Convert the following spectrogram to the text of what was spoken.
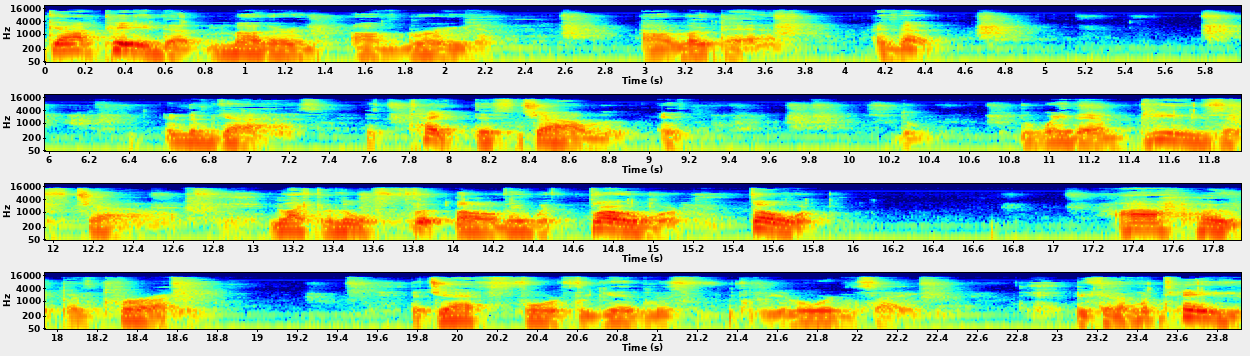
God pity the mother of um, Brianna uh, Lopez and that and them guys that take this child and the, the way they abuse this child like a little football they would throw her throw her I hope and pray that you ask for forgiveness from your Lord and Savior because I'm going to tell you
